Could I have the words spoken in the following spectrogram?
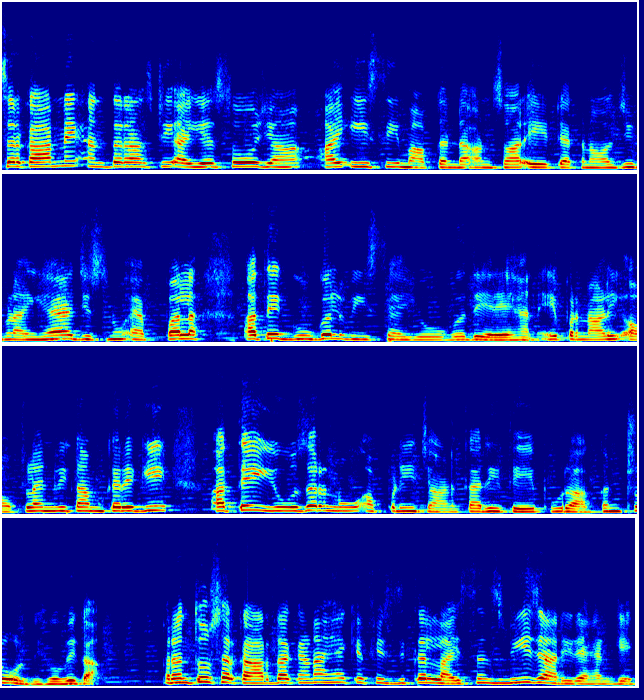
ਸਰਕਾਰ ਨੇ ਅੰਤਰਰਾਸ਼ਟਰੀ ਆਈਐਸਓ ਜਾਂ ਆਈਈਸੀ ਮਾਪਦੰਡਾਂ ਅਨੁਸਾਰ ਇਹ ਟੈਕਨੋਲੋਜੀ ਬਣਾਈ ਹੈ ਜਿਸ ਨੂੰ ਐਪਲ ਅਤੇ ਗੂਗਲ ਵੀ ਸਹਿਯੋਗ ਦੇ ਰਹੇ ਹਨ। ਇਹ ਪ੍ਰਣਾਲੀ ਆਫਲਾਈਨ ਵੀ ਕੰਮ ਕਰੇਗੀ ਅਤੇ ਯੂਜ਼ਰ ਨੂੰ ਆਪਣੀ ਜਾਣਕਾਰੀ ਤੇ ਪੂਰਾ ਕੰਟਰੋਲ ਵੀ ਹੋਵੇਗਾ। ਪਰੰਤੂ ਸਰਕਾਰ ਦਾ ਕਹਿਣਾ ਹੈ ਕਿ ਫਿਜ਼ੀਕਲ ਲਾਇਸੈਂਸ ਵੀ ਜਾਰੀ ਰਹਿਣਗੇ।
